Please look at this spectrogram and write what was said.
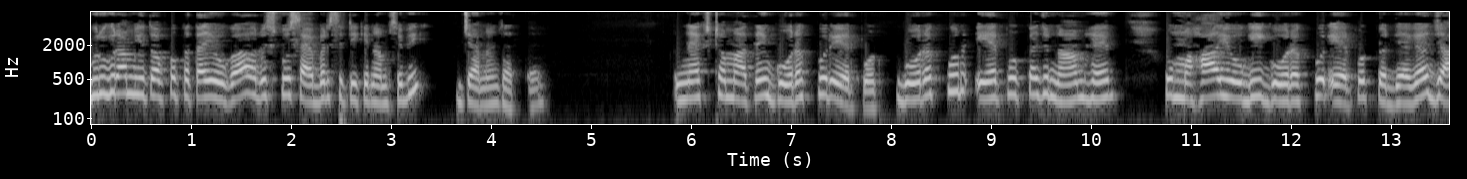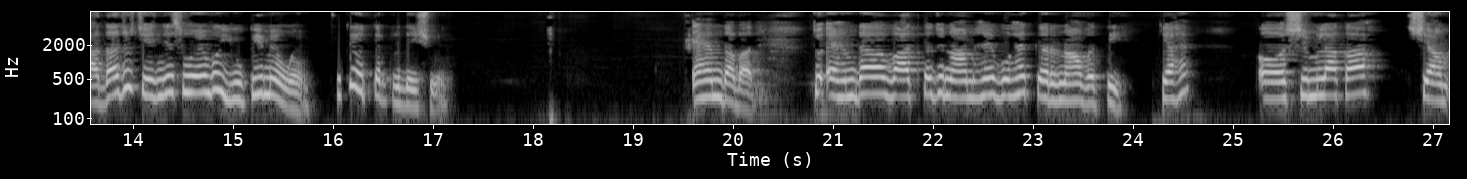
गुरुग्राम ये तो आपको पता ही होगा और इसको साइबर सिटी के नाम से भी जाना जाता है। नेक्स्ट हम आते हैं गोरखपुर एयरपोर्ट। गोरखपुर एयरपोर्ट का जो नाम है, वो महायोगी गोरखपुर एयरपोर्ट कर दिया गया। ज़्यादा जो चेंजेस हुए हैं, वो यूपी में हुए हैं ओके उत्तर प्रदेश में। अहमदाबाद। तो अहमदाबाद का जो नाम है, वो है कर्णावती क्या है? और शिमला का श्याम,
